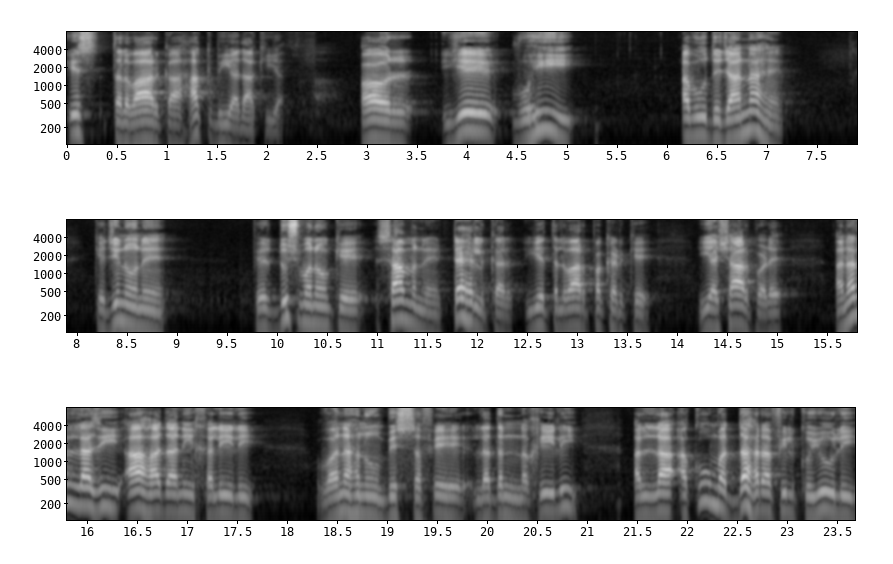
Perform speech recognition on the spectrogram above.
اس تلوار کا حق بھی ادا کیا۔ اور یہ وہی ابو دجانہ ہیں کہ جنہوں نے پھر دشمنوں کے سامنے ٹہل کر یہ تلوار پکڑ کے یہ اشار پڑے ان الزی آہدانی خلیلی ونہنو بصف لدن نخیلی اللہ اکومت دہر فلقیولی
